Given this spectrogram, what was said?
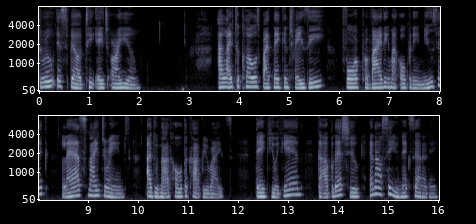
Through is spelled T H R U. I like to close by thanking Trazy for providing my opening music, Last Night Dreams. I do not hold the copyrights. Thank you again. God bless you, and I'll see you next Saturday.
